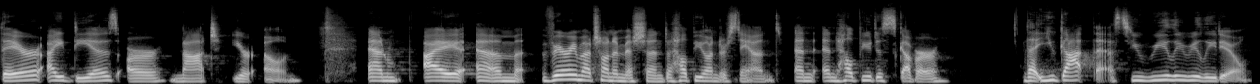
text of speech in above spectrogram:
their ideas are not your own. And I am very much on a mission to help you understand and, and help you discover that you got this. You really, really do.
